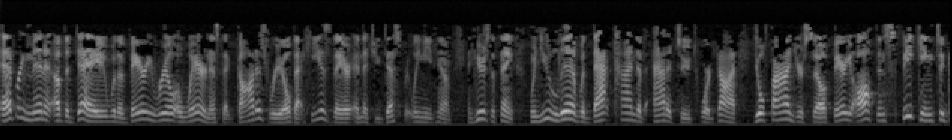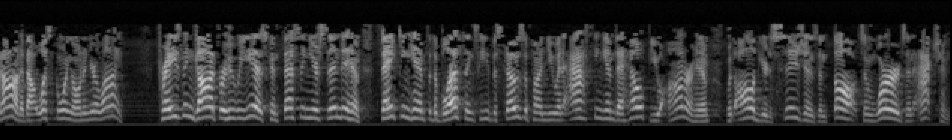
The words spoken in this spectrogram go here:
every minute of the day with a very real awareness that God is real, that He is there, and that you desperately need Him. And here's the thing when you live with that kind of attitude toward God, you'll find yourself very often speaking to God about what's going on in your life. Praising God for who He is, confessing your sin to Him, thanking Him for the blessings He bestows upon you, and asking Him to help you honor Him with all of your decisions and thoughts and words and actions.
